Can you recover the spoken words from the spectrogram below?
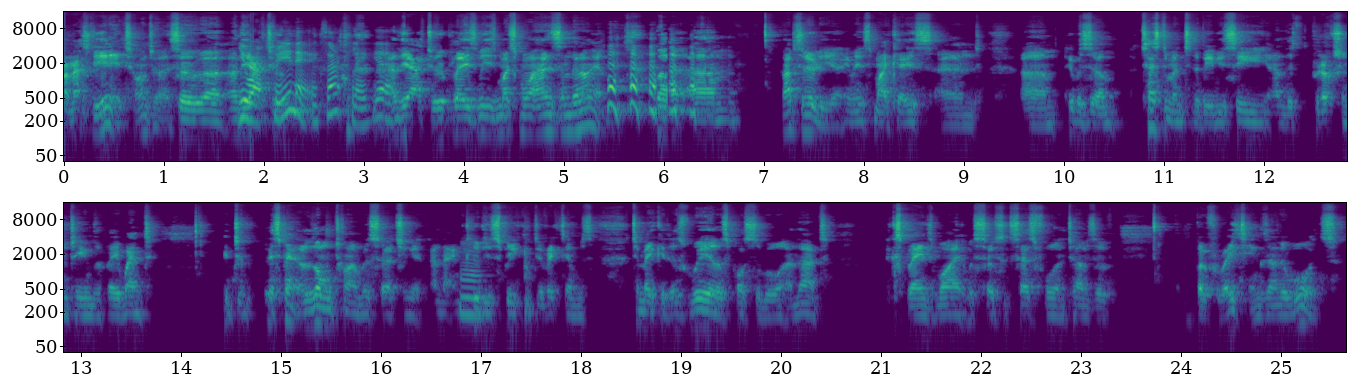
I'm actually in it, aren't I? So uh, you're actually in it, exactly. Yeah. And the actor who plays me is much more handsome than I am. but um, absolutely, I mean, it's my case, and um, it was a testament to the BBC and the production team that they went into, they spent a long time researching it, and that hmm. included mm. speaking to victims to make it as real as possible. And that explains why it was so successful in terms of both ratings and awards.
